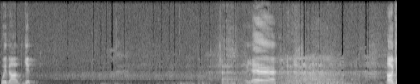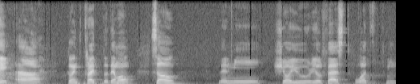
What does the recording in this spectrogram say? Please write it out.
without Git. yeah. okay, uh, going to try the demo. So let me show you real fast what will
